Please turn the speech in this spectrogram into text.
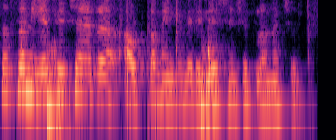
సో అసలు నియర్ ఫ్యూచర్ అవుట్కమ్ ఏంటి మీ రిలేషన్షిప్లో ఉన్న చూద్దాం.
